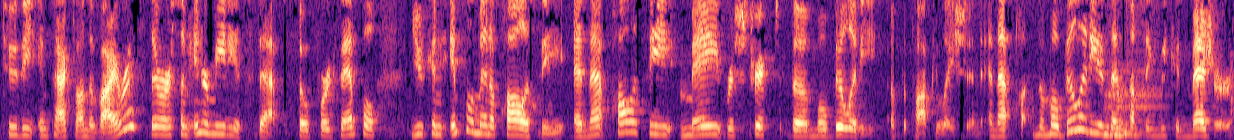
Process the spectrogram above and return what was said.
to the impact on the virus. There are some intermediate steps. So, for example, you can implement a policy, and that policy may restrict the mobility of the population, and that the mobility is mm-hmm. then something we can measure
